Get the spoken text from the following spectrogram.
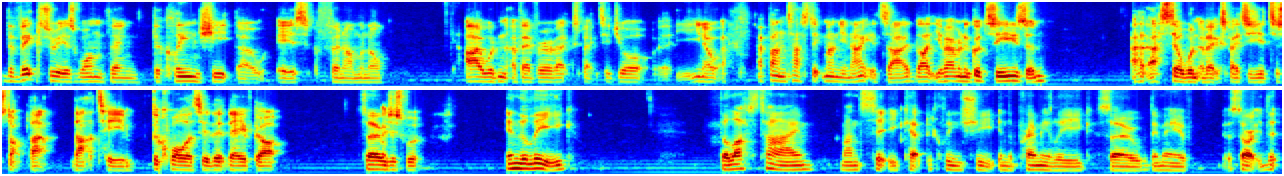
the victory is one thing. The clean sheet, though, is phenomenal. I wouldn't have ever have expected your, you know, a, fantastic Man United side. Like you're having a good season. I, I still wouldn't have expected you to stop that that team, the quality that they've got. So I just would. in the league, the last time Man City kept a clean sheet in the Premier League, so they may have sorry that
